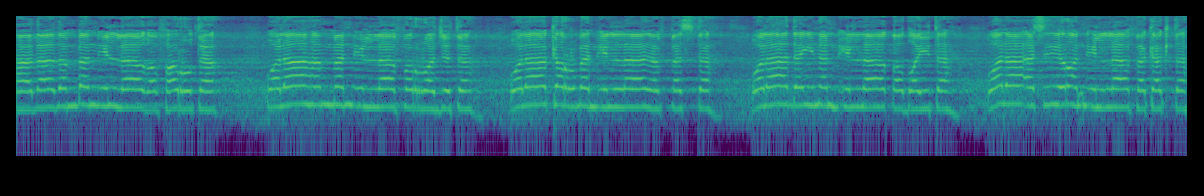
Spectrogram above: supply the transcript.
هذا ذنبا إلا غفرته ولا هما إلا فرجته ولا كربا إلا نفسته ولا دينا إلا قضيته. ولا أسيرا إلا فككته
